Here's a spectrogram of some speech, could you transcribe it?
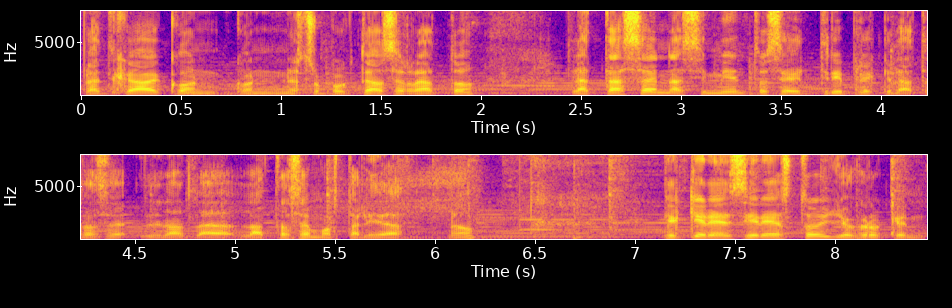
platicaba con, con nuestro productor hace rato, la tasa de nacimiento es el triple que la tasa, la, la- la tasa de mortalidad, ¿no? ¿Qué quiere decir esto? Yo creo que en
